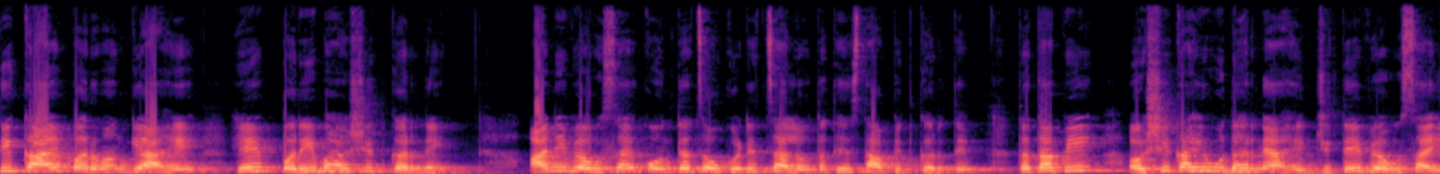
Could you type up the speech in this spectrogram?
ती काय परवानगी आहे हे परिभाषित करणे आणि व्यवसाय कोणत्या चौकटीत चालवतात हे स्थापित करते. तथापि अशी काही उदाहरणे आहेत जिथे व्यवसाय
